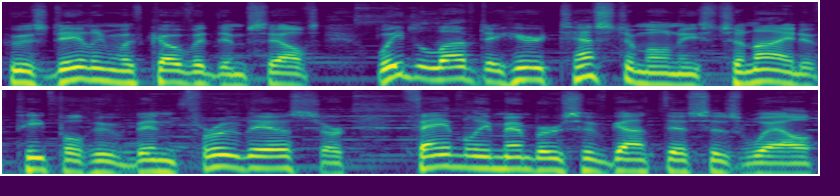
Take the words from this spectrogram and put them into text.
who's dealing with COVID themselves. We'd love to hear testimonies tonight of people who've been through this or family members who've got this as well.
